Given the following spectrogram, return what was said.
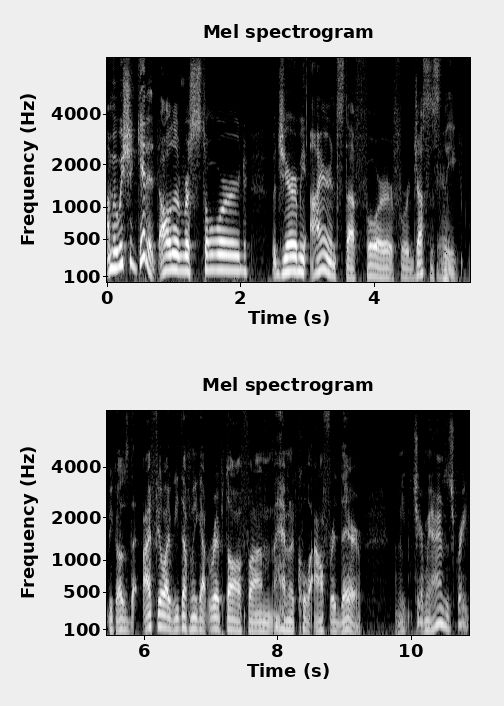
I mean, we should get it all the restored Jeremy Irons stuff for for Justice League because th- I feel like we definitely got ripped off on having a cool Alfred there. I mean, Jeremy Irons is great,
